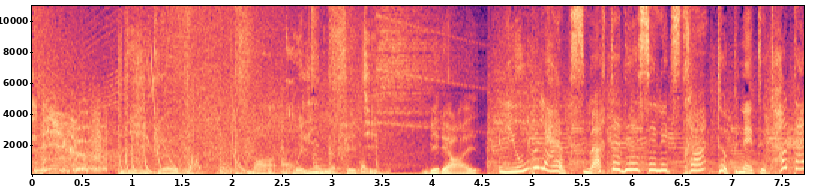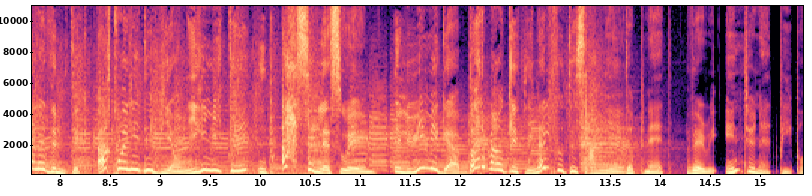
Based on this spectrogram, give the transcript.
ديجي كلوب ديجي برعاية اليوم بالعرض سمارت دي اس ال إكسترا. توب نت تحط على ذمتك أقوى لي ديبي أون ليميتي وبأحسن الاسوان ال 8 ميجا ب 34900 توب نت فيري انترنت بيبل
